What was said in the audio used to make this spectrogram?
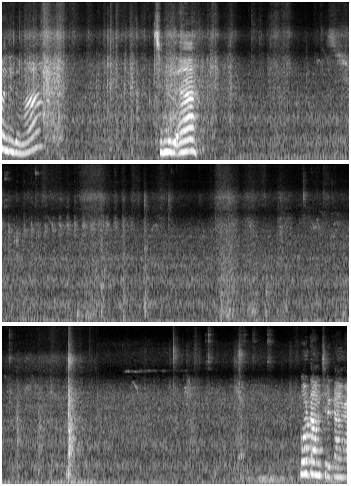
வந்துக்குதும்மா சின்னது ஆ. ஃபோட்டோ அமைச்சிருக்காங்க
